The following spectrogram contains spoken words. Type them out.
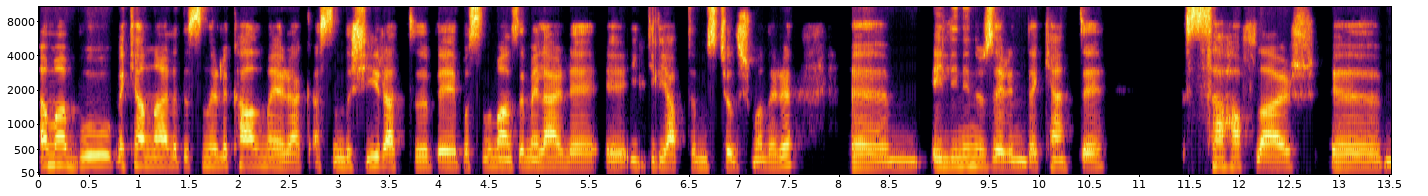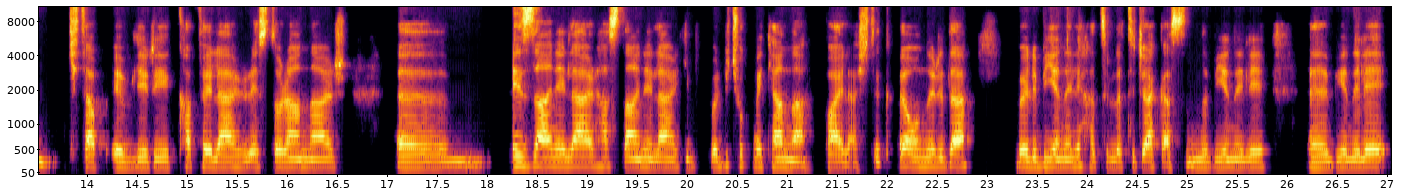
Ama bu mekanlarla da sınırlı kalmayarak aslında şiir hattı ve basılı malzemelerle e, ilgili yaptığımız çalışmaları e, 50'nin üzerinde kentte sahaflar, e, kitap evleri, kafeler, restoranlar, e, eczaneler, hastaneler gibi böyle birçok mekanla paylaştık ve onları da böyle Biennale hatırlatacak aslında Biennale e, Biennale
